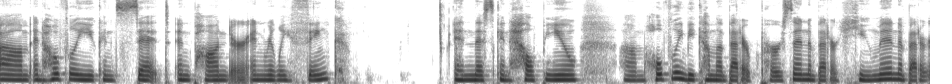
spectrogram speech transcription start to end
um, and hopefully you can sit and ponder and really think and this can help you um, hopefully become a better person, a better human, a better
